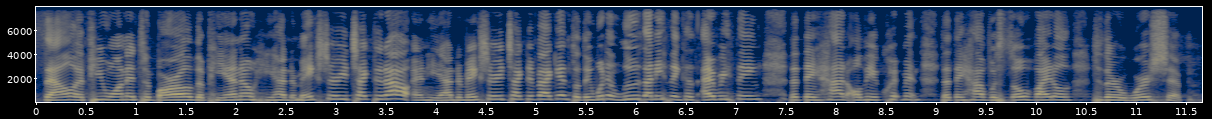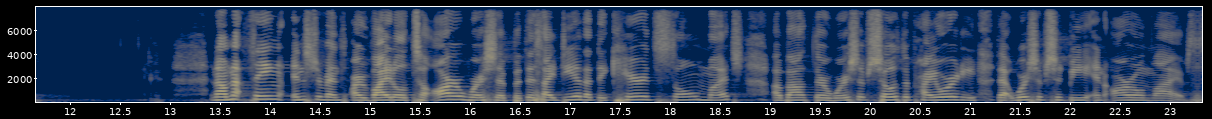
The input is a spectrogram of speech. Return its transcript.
Sal, if he wanted to borrow the piano, he had to make sure he checked it out and he had to make sure he checked it back in so they wouldn't lose anything because everything that they had, all the equipment that they have, was so vital to their worship. And I'm not saying instruments are vital to our worship, but this idea that they cared so much about their worship shows the priority that worship should be in our own lives.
